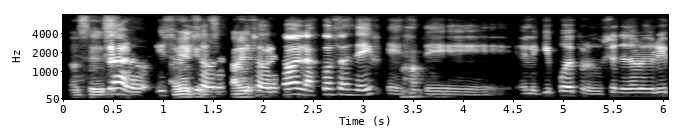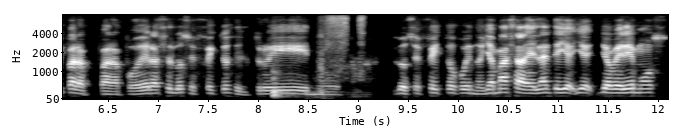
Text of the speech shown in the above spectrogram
Entonces, claro, y sobre, sobre, todo en las cosas, Dave, este, el equipo de producción de WWE para, para poder hacer los efectos del trueno, los efectos, bueno, ya más adelante ya, ya, ya veremos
